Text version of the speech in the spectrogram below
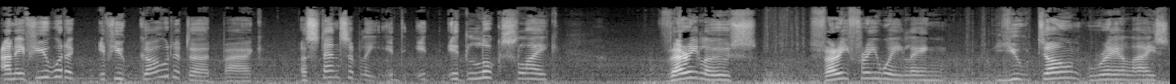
and if you to, if you go to Dirtbag, ostensibly it it it looks like very loose, very freewheeling. You don't realize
